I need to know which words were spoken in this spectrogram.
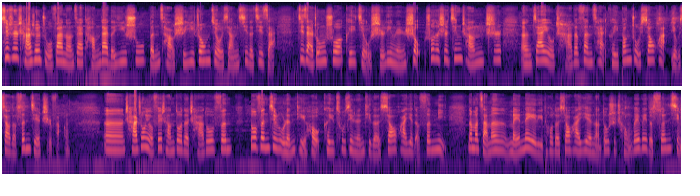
其实茶水煮饭呢，在唐代的医书《本草拾遗》中就有详细的记载。记载中说，可以久食令人瘦，说的是经常吃，嗯，加有茶的饭菜，可以帮助消化，有效的分解脂肪。嗯，茶中有非常多的茶多酚。多酚进入人体后，可以促进人体的消化液的分泌。那么咱们酶内里头的消化液呢，都是呈微微的酸性。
